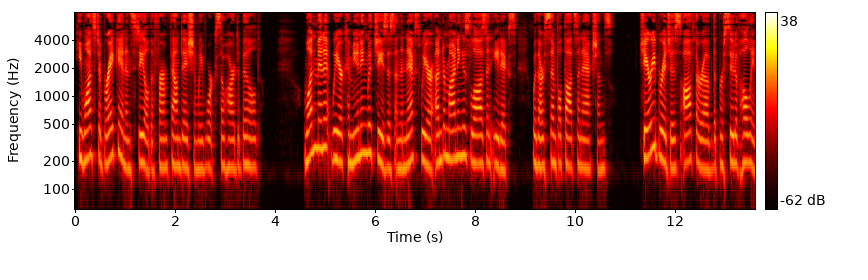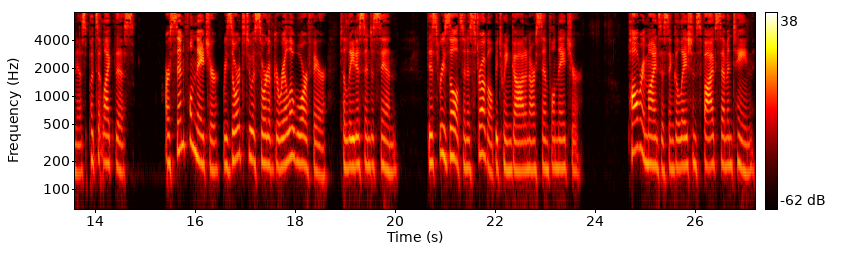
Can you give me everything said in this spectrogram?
He wants to break in and steal the firm foundation we've worked so hard to build. One minute we are communing with Jesus and the next we are undermining his laws and edicts with our sinful thoughts and actions. Jerry Bridges, author of The Pursuit of Holiness, puts it like this. Our sinful nature resorts to a sort of guerrilla warfare to lead us into sin. This results in a struggle between God and our sinful nature. Paul reminds us in Galatians 5:17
